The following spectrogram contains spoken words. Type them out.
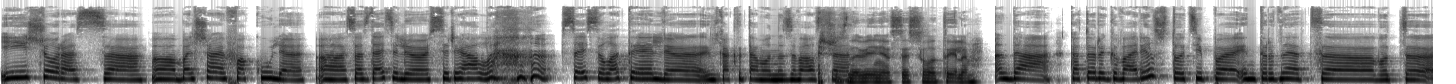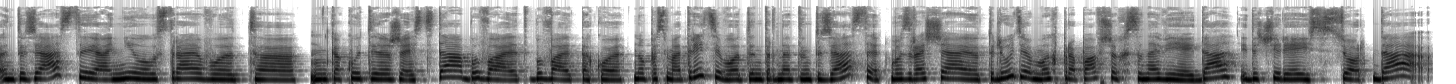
И еще раз э, большая факуля э, создателю сериала Сесил Отель, э, или как-то там он назывался. Исчезновение Сесил Отеля. Да, который говорил, что типа интернет вот энтузиасты, они устраивают какую-то жесть. Да, бывает, бывает такое. Но посмотрите, вот интернет-энтузиасты энтузиасты возвращают людям их пропавших сыновей, да, и дочерей, и сестер, да,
